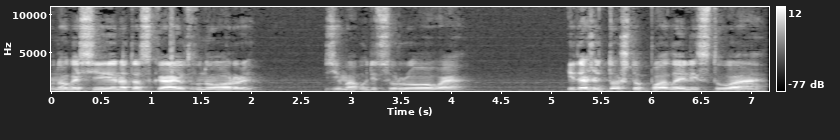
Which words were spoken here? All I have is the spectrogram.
много сена таскают в норы, зима будет суровая. И даже то, что палая листва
